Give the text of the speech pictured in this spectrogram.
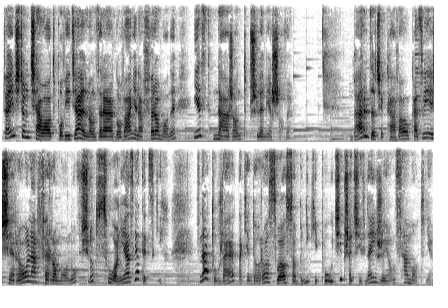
częścią ciała odpowiedzialną za reagowanie na feromony jest narząd przylemieszowy. Bardzo ciekawa okazuje się rola feromonów wśród słoni azjatyckich. W naturze takie dorosłe osobniki płci przeciwnej żyją samotnie.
